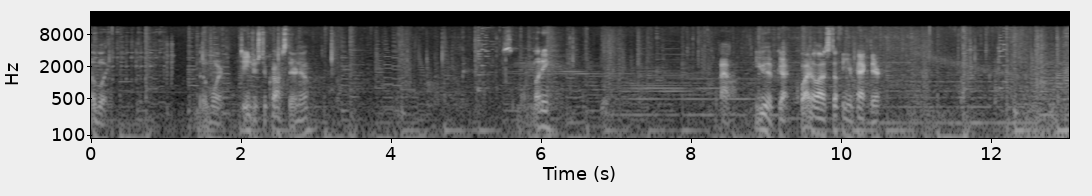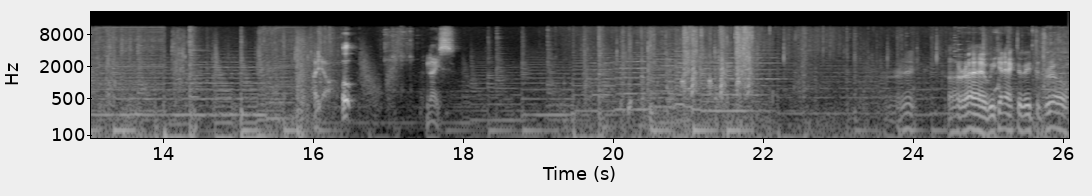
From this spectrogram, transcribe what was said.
Oh boy. More dangerous to cross there now. Some more money. Wow, you have got quite a lot of stuff in your pack there. Hiya. Oh! Nice. Alright. Alright, we can activate the drill.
